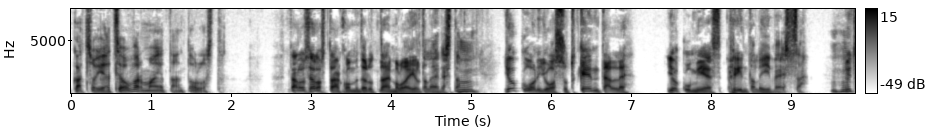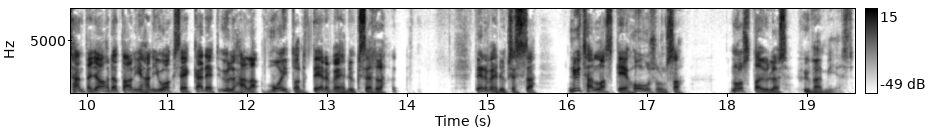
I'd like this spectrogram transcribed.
katsojia. Että se on varmaan jotain tollasta. Täällä on selostaja kommentoinut näin, mä luen Iltalehdestä. Mm. Joku on juossut kentälle, joku mies rintaliiveissä. Mm-hmm. Nyt häntä jahdataan ja hän juoksee kädet ylhäällä voiton tervehdyksellä. tervehdyksessä. Nyt hän laskee housunsa. Nosta ylös, hyvä mies.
